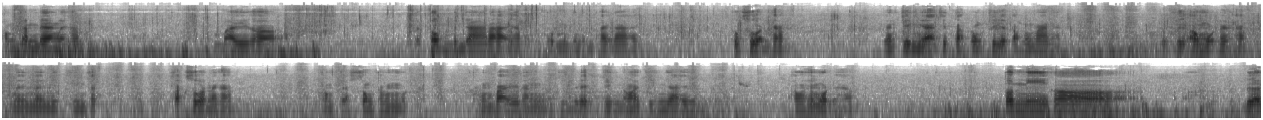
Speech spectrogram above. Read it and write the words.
ของจันแดงเลยครับ ใบก็ไปต้มเป็นยาได้ครับต้มเป็นสมุนไพรได้ ทุกส่วนครับ อย่างกิ่งเนี้ยที่ตัดลงที่จะตัดลงมาเนี่ย ก็คือเอาหมดเลยครับ ไม่ไม่มีทิ้งสักสักส่วนนะครับ ต้องจัดส่งทั้งหมด ทั้งใบทั้งกิ่งเล็กกิ่งน้อยกิ่งใหญ่ เอาให้หมดเลยครับ ต้นนี้ก็เดือน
